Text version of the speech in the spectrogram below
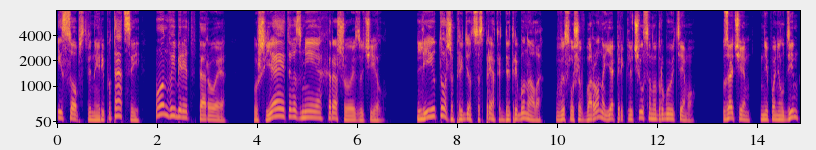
и собственной репутацией, он выберет второе. Уж я этого змея хорошо изучил. Лию тоже придется спрятать до трибунала. Выслушав барона, я переключился на другую тему. «Зачем?» — не понял Дим,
